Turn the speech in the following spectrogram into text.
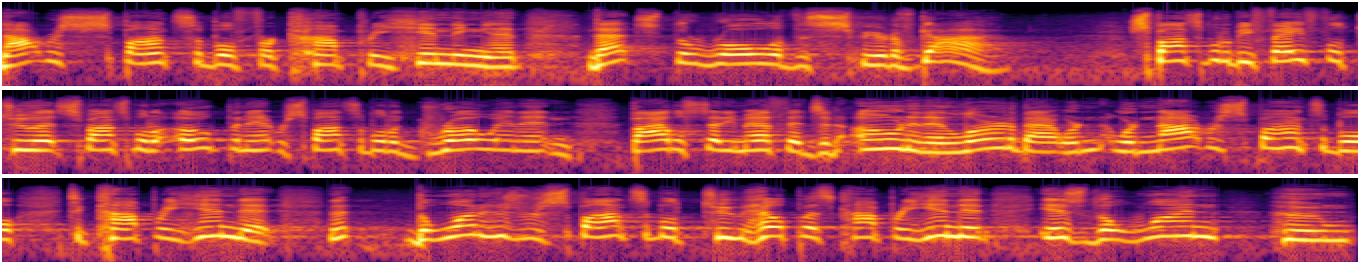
Not responsible for comprehending it. That's the role of the Spirit of God responsible to be faithful to it, responsible to open it, responsible to grow in it, and Bible study methods and own it and learn about it. We're, we're not responsible to comprehend it. The, the one who's responsible to help us comprehend it is the one whom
